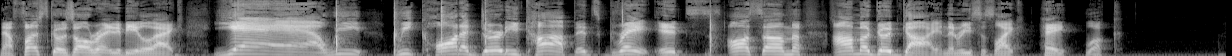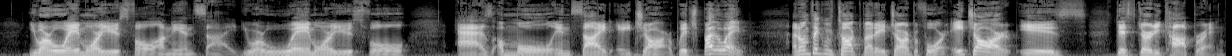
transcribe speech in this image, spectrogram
Now Fusco's all ready to be like, "Yeah, we we caught a dirty cop. It's great. It's awesome. I'm a good guy." And then Reese is like, "Hey, look. You are way more useful on the inside. You are way more useful as a mole inside HR, which by the way, I don't think we've talked about HR before. HR is this dirty cop ring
